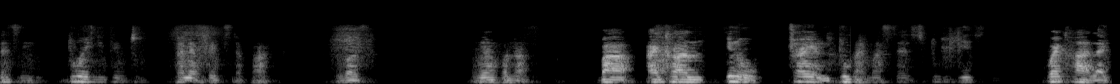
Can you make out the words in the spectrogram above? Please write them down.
let's say, do anything to benefit the bank because I am for that. But I can, you know, try and do my masters, do PhD, work hard, like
